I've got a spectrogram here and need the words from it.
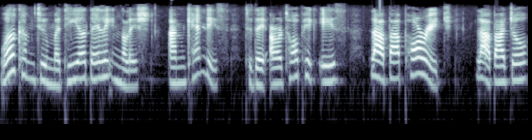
Welcome to Mateo Daily English. I'm Candice. Today our topic is 腊八 porridge. 腊八粥。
